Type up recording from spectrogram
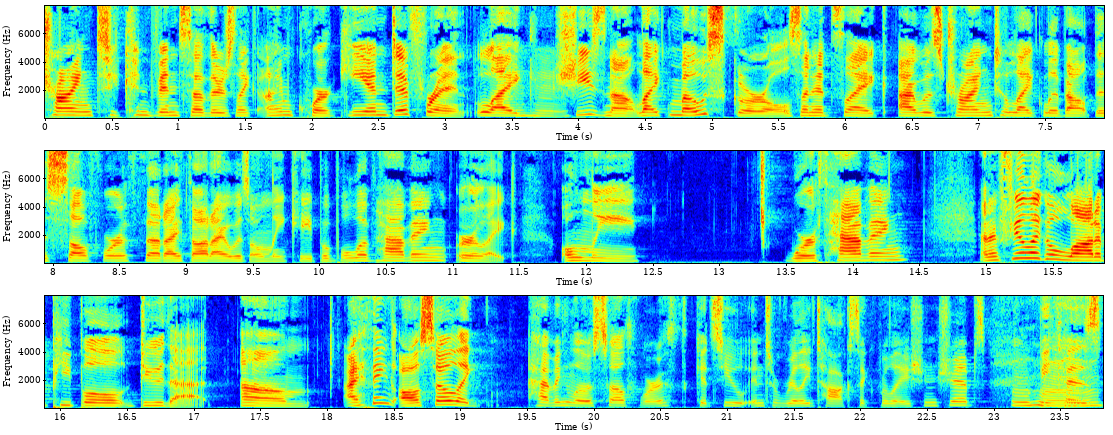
trying to convince others like I'm quirky and different. Like she's not like most girls and it's like I was trying to like live out this self-worth that I thought I was only capable of having or like only worth having. And I feel like a lot of people do that. Um I think also like having low self worth gets you into really toxic relationships Mm-hmm. because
